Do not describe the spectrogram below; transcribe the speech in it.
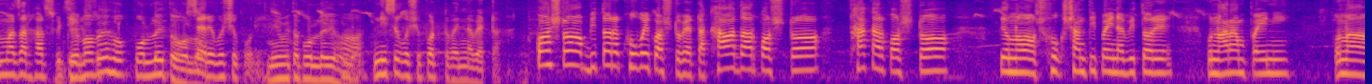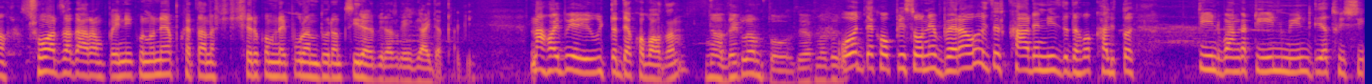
মাজার হসপিটাল যেভাবে হোক পড়লেই তো হলো। স্যারে বসে পড়ি। নিয়মিত পড়লেই হলো। হ্যাঁ, নিচে বসে পড়তে পারি না বেটা কষ্ট ভিতরে খুবই কষ্ট বেটা খাওয়া দাওয়ার কষ্ট থাকার কষ্ট কোনো সুখ শান্তি পাই না ভিতরে। কোনো আরাম পাইনি কোনো শোয়ার জায়গা আরাম পাইনি কোনো ন্যাপ খেতা না সেরকম নাই পুরান দুরান চিরা বিরাজ গাইদা থাকি। না হয় উইটা দেখো বাউজান না দেখলাম তো যে আপনাদের ওই দেখো পিছনে বেড়া ওই যে খাড়ে নিজে দেখো খালি তো টিন ভাঙ্গা টিন মিন দিয়ে থুইছি।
